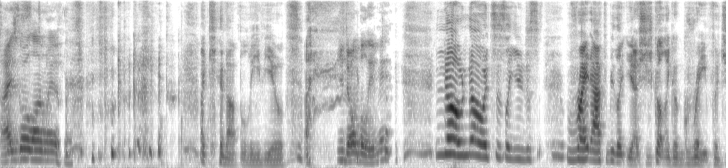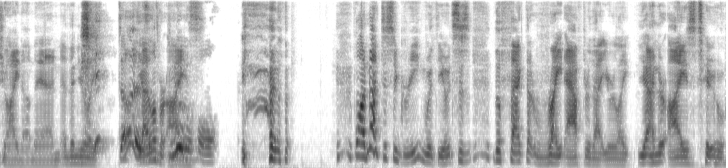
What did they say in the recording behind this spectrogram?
Eyes go a long way with me. I cannot believe you. You don't believe me? no, no, it's just like you're just right after be like, yeah, she's got like a great vagina, man, and then you're like, It does. Yeah, I love her eyes. well, I'm not disagreeing with you. It's just the fact that right after that you're like, yeah, and her eyes too.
